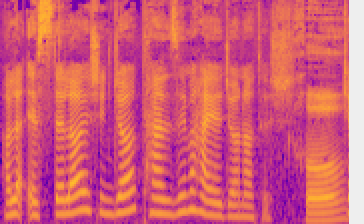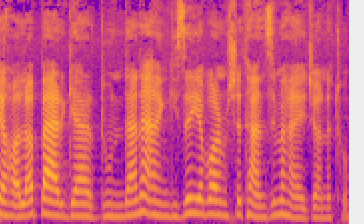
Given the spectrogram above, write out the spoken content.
حالا اصطلاحش اینجا تنظیم هیجاناتش. خب. که حالا برگردوندن انگیزه یه بار میشه تنظیم هیجان تو.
